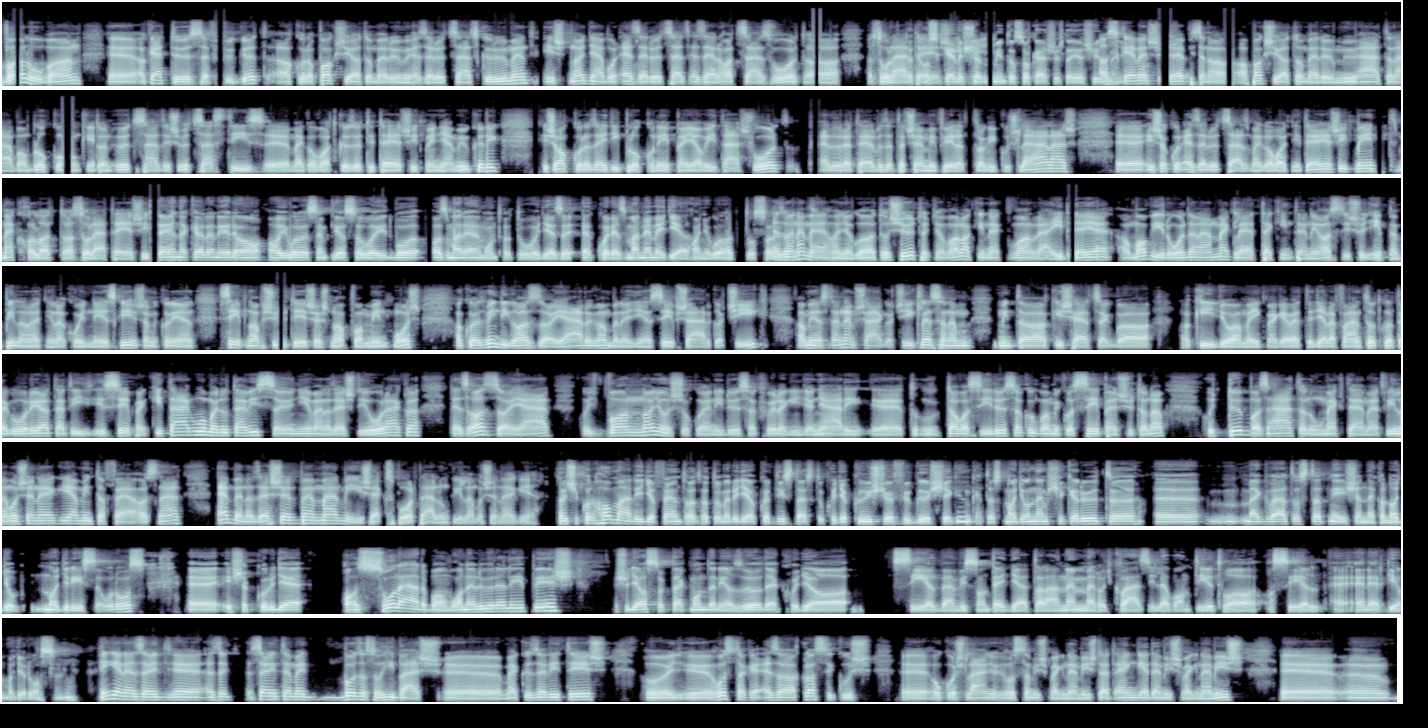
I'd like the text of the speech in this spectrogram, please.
Valóban e, a kettő összefüggött, akkor a Paksi atomerőmű 1500 körül ment, és nagyjából 1500-1600 volt a, a szolár Tehát az kevesebb, mint a szokásos teljesítmény. Az kevesebb, hiszen a, a Paksi atomerőmű általában blokkonként 500 és 510 e, megawatt közötti teljesítménnyel működik, és akkor az egyik blokkon éppen javítás volt, előre tervezett a semmiféle tragikus leállás, e, és akkor 1500 megawattnyi teljesítményt meghaladta a szolár teljesítmény. De ennek ellenére, ha jól veszem ki a szavaidból, az már elmondható, hogy ez, ekkor ez már nem egy elhanyagolható szolár. Ez már nem elhanyagolható, sőt, hogyha valakinek van rá ideje, a Mavir oldalán meg lehet tekinteni azt is, hogy éppen pillanatnyilag hogy néz ki, és amikor ilyen szép napsütéses nap van, mint most, akkor az mindig azzal jár, hogy van benne egy ilyen szép sárga csík, ami aztán nem sárga csík lesz, hanem mint a kishercegben a a kígyó, amelyik megevett egy elefántot kategória, tehát így, így szépen kitágul, majd utána visszajön nyilván az esti órákra, de ez azzal jár, hogy van nagyon sok olyan időszak, főleg így a nyári, eh, tavaszi időszakokban, amikor szépen süt a nap, hogy több az általunk megtermelt villamosenergia, mint a felhasznált. Ebben az esetben már mi is exportálunk villamosenergiát. Na és akkor ha már így a fenntartható, mert ugye akkor tisztáztuk, hogy a külső függőségünket azt nagyon nem sikerült ö, megváltoztatni, és ennek a nagyobb, nagy része orosz, ö, és akkor ugye a szolárban van előrelépés, és ugye azt szokták mondani a zöldek, hogy a szélben viszont egyáltalán nem, mert hogy kvázi le van tiltva a szél energia Magyarországon. Igen, ez egy, ez egy szerintem egy borzasztó hibás megközelítés, hogy hoztak ez a klasszikus okos lány, hogy hoztam is, meg nem is, tehát engedem is, meg nem is.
